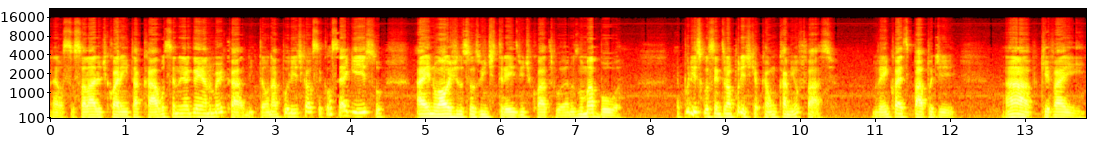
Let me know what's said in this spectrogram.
Né? O seu salário de 40k você não ia ganhar no mercado. Então na política você consegue isso aí no auge dos seus 23, 24 anos, numa boa. É por isso que você entrou na política, porque é um caminho fácil. Não vem com esse papo de ah, porque vai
